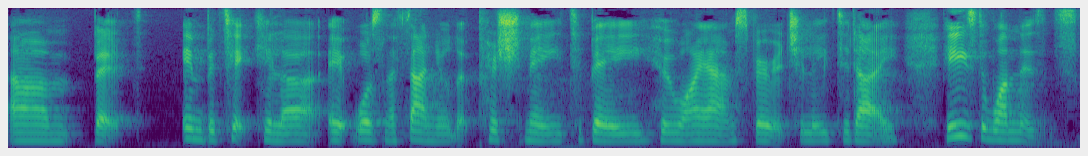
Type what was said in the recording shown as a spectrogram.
Um, but in particular, it was Nathaniel that pushed me to be who I am spiritually today. He's the one that's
